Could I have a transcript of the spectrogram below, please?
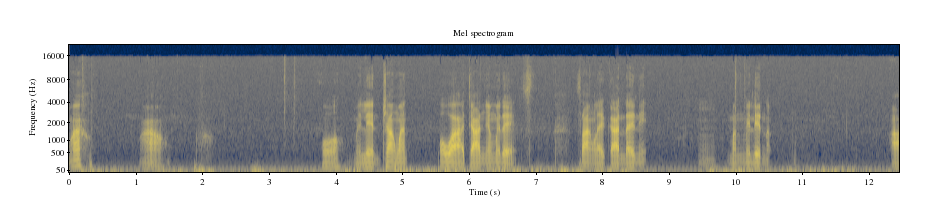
มาอ้าวโอ้ไม่เล่นช่างมัน เพราะว่าอาจารย์ยังไม่ได้สร้างรายการใดนี่มันไม่เล่นอะอะ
